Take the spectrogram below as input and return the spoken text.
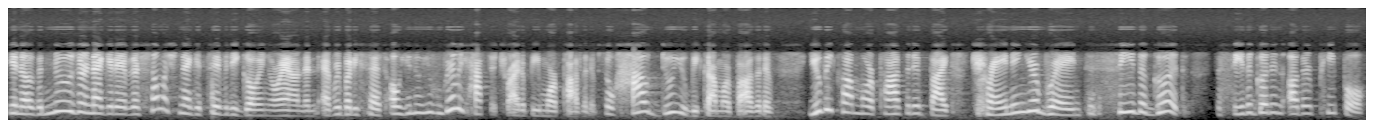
you know the news are negative there's so much negativity going around and everybody says oh you know you really have to try to be more positive. So how do you become more positive? You become more positive by training your brain to see the good to see the good in other people,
